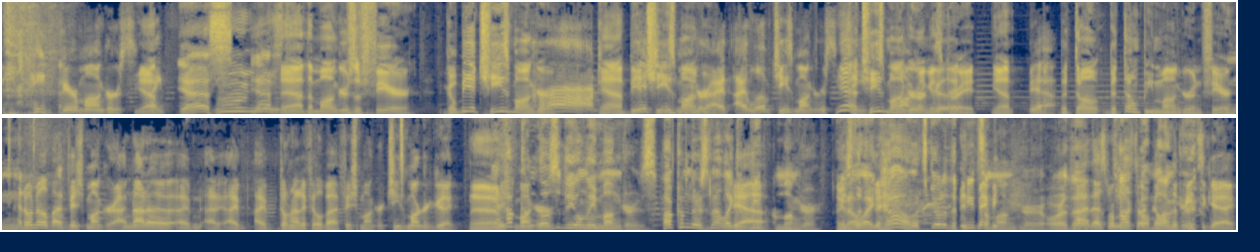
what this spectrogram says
Hate fear mongers. Yep. Yes. Mm. Yes. yeah, the mongers of fear. Go be a cheesemonger. God, yeah, be, a, cheesemonger. I, I love cheesemongers. yeah, See, cheesemongering monger is good. great. Yep. Yeah. but don't but don't be monger in fear. I don't know about fishmonger. I'm not a. I'm, I, I I don't know how to feel about fishmonger. Cheesemonger, good. Uh, Yeah, how come those are the only mm. mongers? How come there's not like Yeah. a pizza monger? You Is know, the- like, oh, let's go to the pizza Maybe- monger or the Uh, that's when I start calling the monger. pizza guy.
